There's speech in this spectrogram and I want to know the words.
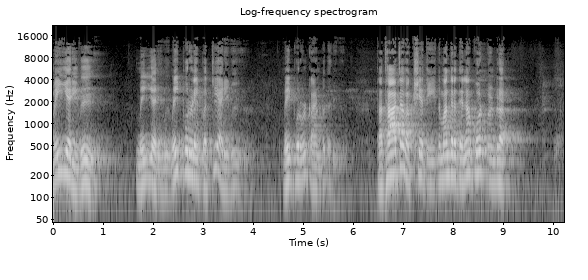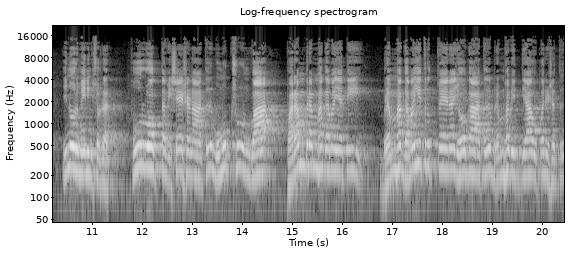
மெய்யறிவு. மெய்யறிவு மெய்ப்பொருளை பற்றி அறிவு. மெய்ப்பொருள் காண்பது அறிவு. ததாச்ச வக்ஷதி இந்த மந்திரத்தை எல்லாம் கோட் பண்றார். இன்னொரு மீனிங் சொல்றார். பூர்வோக்த விசேஷனாத்து முமுக்ஷூன் வா பரம் பிரம்ம கமயதி. பிரம்ம கமயித்ருத்வேன யோகாத்து பிரம்ம வித்யா உபனிஷத்து.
